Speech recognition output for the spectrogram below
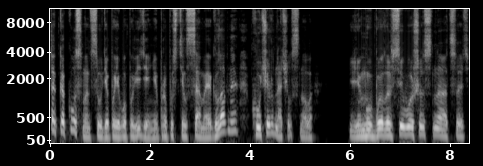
Так как Осман, судя по его поведению, пропустил самое главное, кучер начал снова. Ему было всего шестнадцать.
